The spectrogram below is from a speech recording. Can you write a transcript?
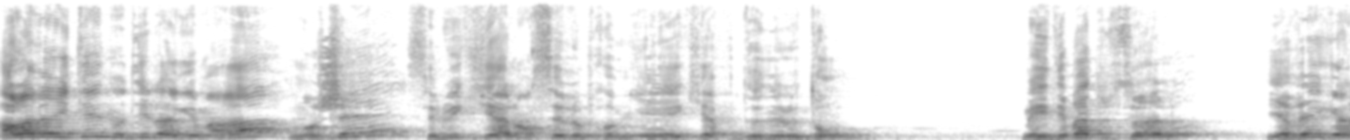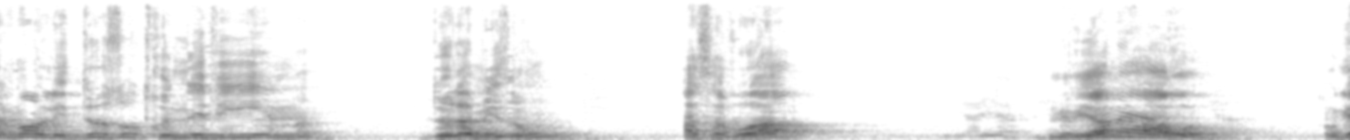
Alors la vérité, nous dit la Gemara, Moshe, c'est lui qui a lancé le premier, qui a donné le ton, mais il n'était pas tout seul. Il y avait également les deux autres Nevi'im de la maison, à savoir Myriam et Aaron. Ok?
